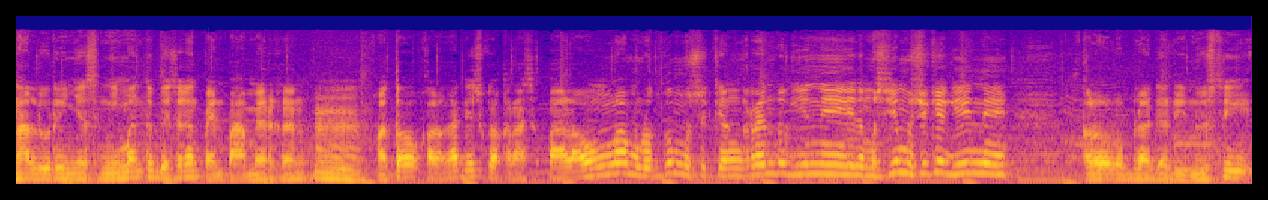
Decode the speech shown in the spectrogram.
nalurinya seniman tuh biasanya kan pengen pamer kan. Hmm. Atau kalau nggak dia suka keras kepala. Oh enggak, menurut gua musik yang keren tuh gini, mestinya musiknya gini. Kalau lo belajar di industri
